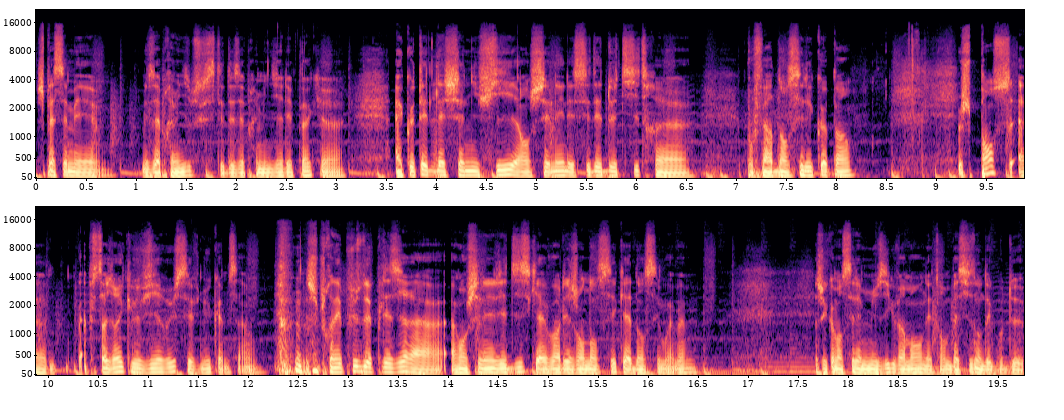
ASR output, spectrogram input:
je passais mes, mes après-midi, parce que c'était des après-midi à l'époque, euh, à côté de la chaîne IFI, à enchaîner les CD de titres pour faire danser les copains. Je pense, euh, à dirait que le virus est venu comme ça. je prenais plus de plaisir à, à enchaîner les disques et à voir les gens danser qu'à danser moi-même. J'ai commencé la musique vraiment en étant bassiste dans des groupes de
